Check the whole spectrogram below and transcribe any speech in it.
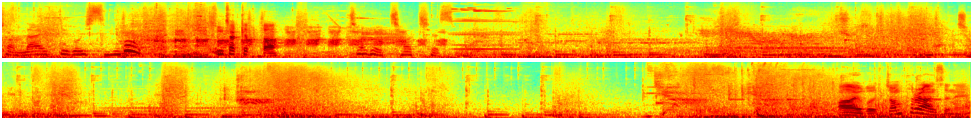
미쳐 날뛰고 있습니다. 침착했다 적을 처치했습니다. 아 이거 점프를 안 쓰네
